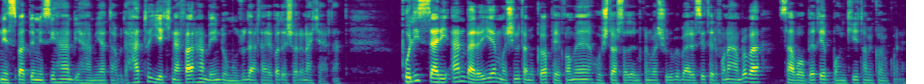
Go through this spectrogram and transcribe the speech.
نسبت به مسی هم بی نبوده. حتی یک نفر هم به این دو موضوع در تحقیقات اشاره نکردند. پلیس سریعا برای ماشین تامیکا پیغام هشدار صادر می‌کنه و شروع به بررسی تلفن همراه و سوابق بانکی تامیکا می‌کنه.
